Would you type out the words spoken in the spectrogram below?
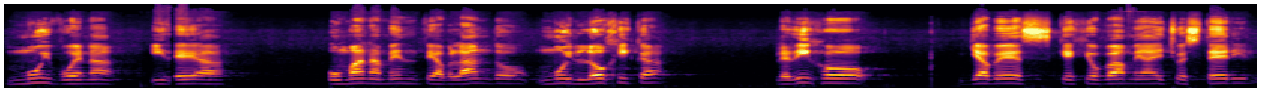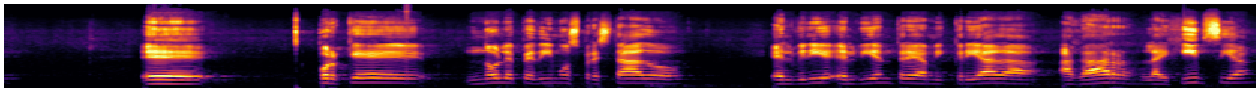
muy buena idea, humanamente hablando, muy lógica. Le dijo, ya ves que Jehová me ha hecho estéril eh, ¿Por qué no le pedimos prestado el, vientre a mi criada Agar, la egipcia?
